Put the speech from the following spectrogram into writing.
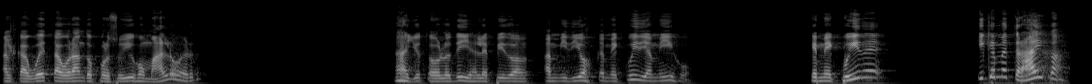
alcahueta orando por su hijo malo, ¿verdad? Ah, yo todos los días le pido a, a mi Dios que me cuide a mi hijo, que me cuide y que me traiga.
